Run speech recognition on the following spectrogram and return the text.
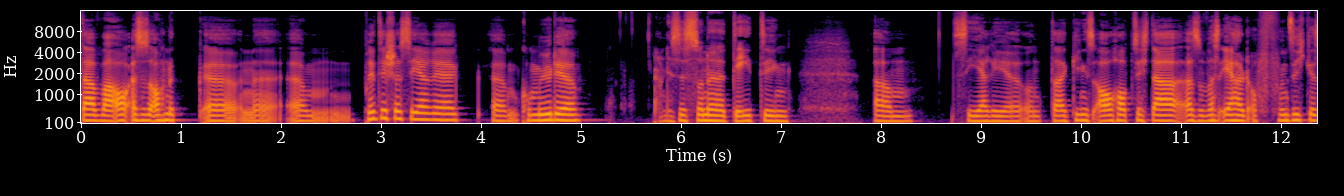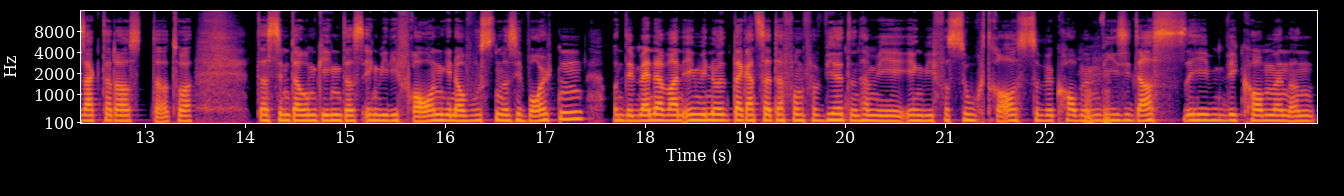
da war auch, also es ist auch eine, äh, eine ähm, britische Serie, ähm, Komödie und es ist so eine Dating- ähm, Serie. Und da ging es auch hauptsächlich da, also was er halt auch von sich gesagt hat aus der Autor, dass es ihm darum ging, dass irgendwie die Frauen genau wussten, was sie wollten. Und die Männer waren irgendwie nur der ganze Zeit davon verwirrt und haben irgendwie versucht rauszubekommen, wie sie das eben bekommen und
